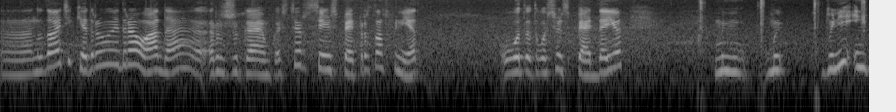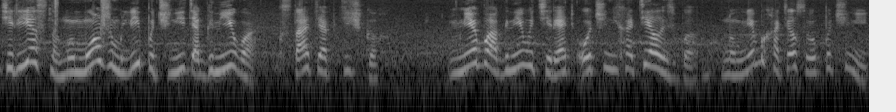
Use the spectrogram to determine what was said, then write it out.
Э, ну, давайте кедровые дрова, да, разжигаем костер. 75% нет. Вот это 85 дает. Мы, мы, мне интересно, мы можем ли починить огниво? Кстати, о птичках. Мне бы огниво терять очень не хотелось бы, но мне бы хотелось его починить.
